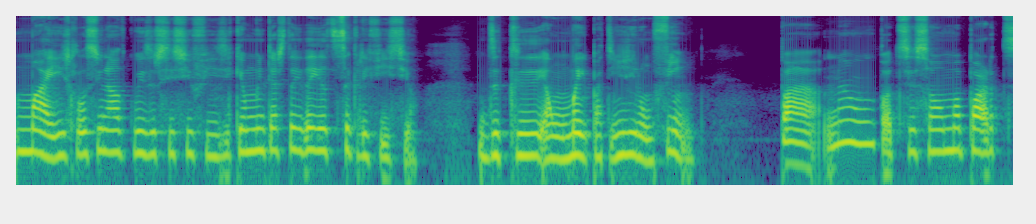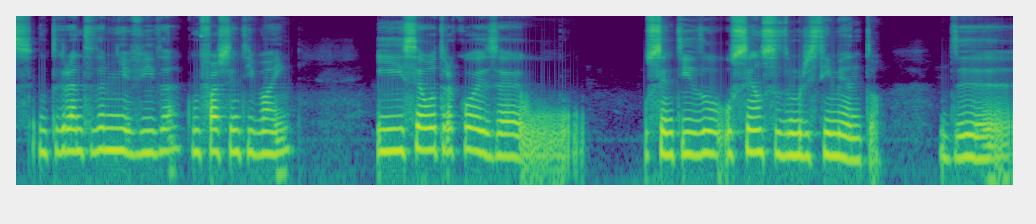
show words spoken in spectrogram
mais relacionado com o exercício físico é muito esta ideia de sacrifício de que é um meio para atingir um fim. Pá, não, pode ser só uma parte integrante da minha vida que me faz sentir bem. E isso é outra coisa, é o, o sentido, o senso de merecimento, de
